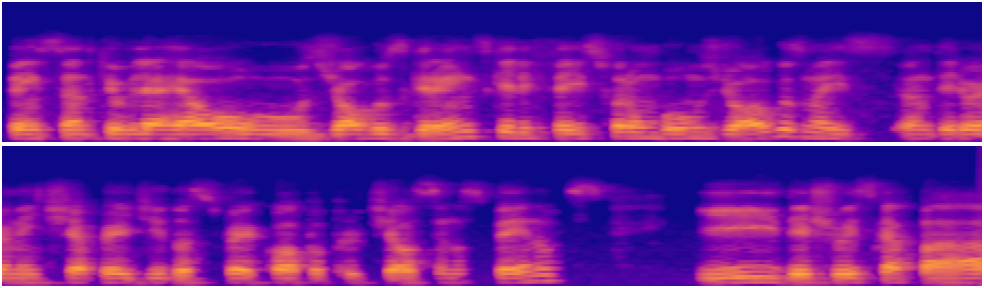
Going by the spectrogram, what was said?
pensando que o Villarreal, os jogos grandes que ele fez foram bons jogos, mas anteriormente tinha perdido a Supercopa para o Chelsea nos pênaltis e deixou escapar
